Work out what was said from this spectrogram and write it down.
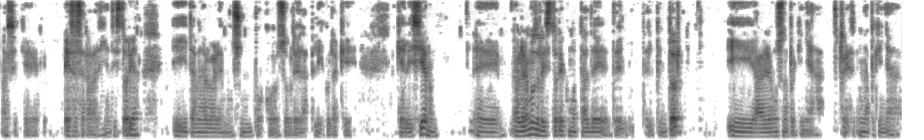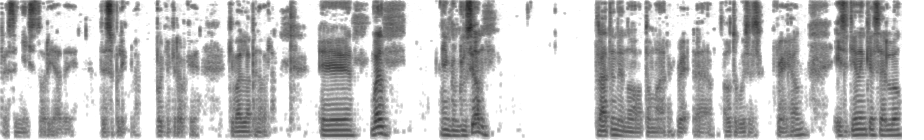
Así que esa será la siguiente historia. Y también hablaremos un poco sobre la película que, que le hicieron. Eh, hablaremos de la historia como tal de, del pintor y hablaremos una pequeña, una pequeña reseña historia de, de su película, porque creo que, que vale la pena verla. Eh, bueno, en conclusión, traten de no tomar eh, autobuses Greyhound y si tienen que hacerlo,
